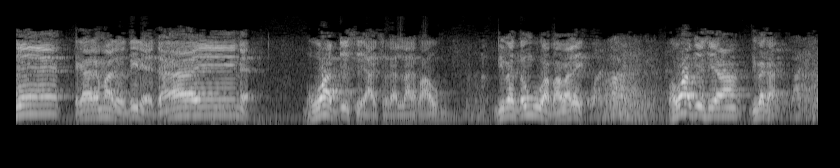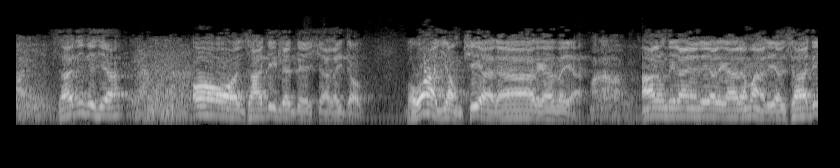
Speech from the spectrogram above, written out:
ဖြင့်တရားဓမ္မတို့သိတဲ့အတိုင်းတဲ့ဘဝပြည့်စရာဆိုတာလာပါဦးဒီဘက်သုံးခုကဘာပါလဲဘဝပြ ည့်စရာဒီဘက်ကဇာတိပြည့်စရာဩဇာတိလက်သေးရှာလိုက်တော့ဘဝကြောင့်ဖြစ်ရတာတက္ကသရမှန်ပါပါအာလုံးသီလယံတရားတက္ကဓမ္မတရားဇာတိ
